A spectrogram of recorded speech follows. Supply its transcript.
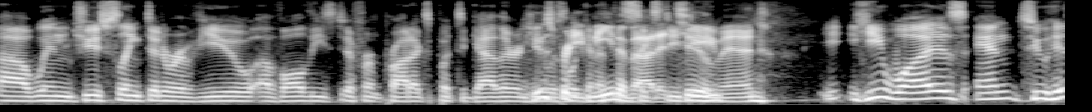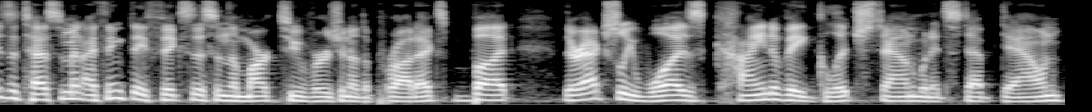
uh, when JuicedLink did a review of all these different products put together, and he was pretty looking mean at the about it 60D, too, man. He- He was, and to his testament, I think they fixed this in the Mark II version of the products, but there actually was kind of a glitch sound when it stepped down.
